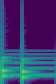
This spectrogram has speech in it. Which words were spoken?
you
